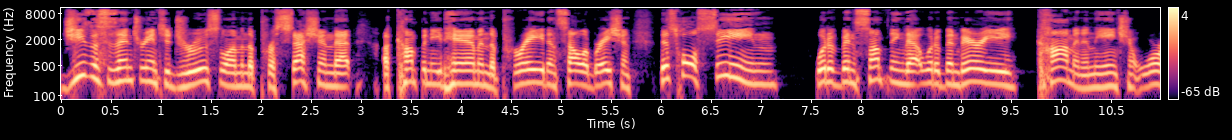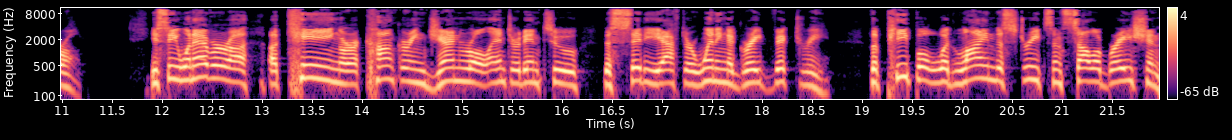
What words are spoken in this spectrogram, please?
Jesus' entry into Jerusalem and the procession that accompanied him and the parade and celebration, this whole scene would have been something that would have been very common in the ancient world. You see, whenever a, a king or a conquering general entered into the city after winning a great victory, the people would line the streets in celebration,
